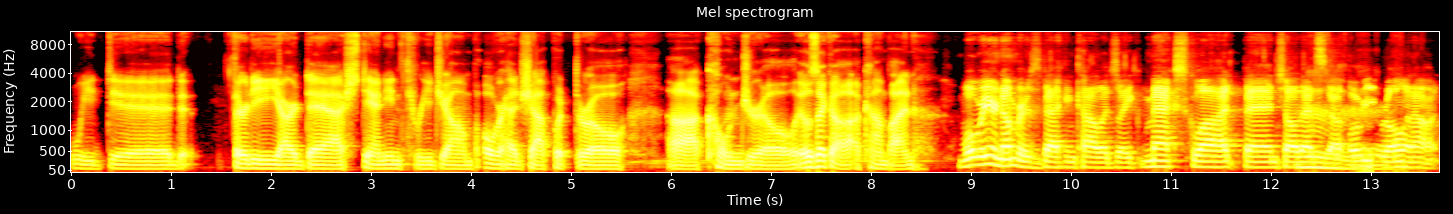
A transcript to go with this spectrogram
We did 30 yard dash, standing three jump, overhead shot put throw, uh, cone drill. It was like a, a, combine. What were your numbers back in college? Like max squat, bench, all that mm. stuff. What were you rolling out?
